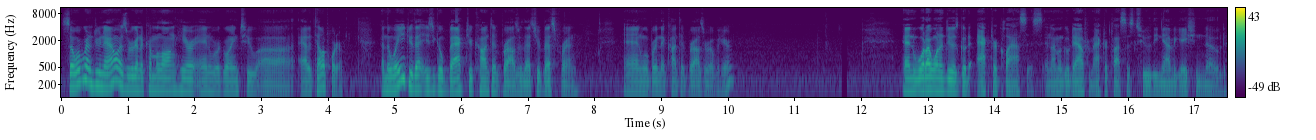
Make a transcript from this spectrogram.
So what we're going to do now is we're going to come along here and we're going to uh, add a teleporter. And the way you do that is you go back to your content browser. That's your best friend. And we'll bring that content browser over here. And what I want to do is go to actor classes. And I'm going to go down from actor classes to the navigation node.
